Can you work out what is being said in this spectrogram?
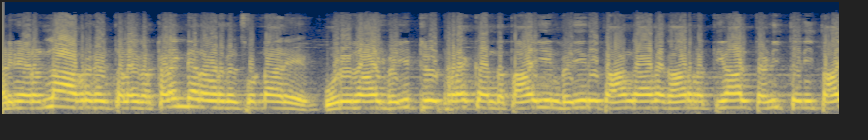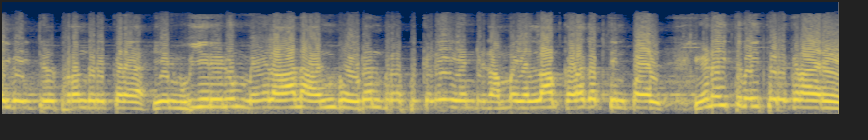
அறிஞர் அண்ணா அவர்கள் தலைவர் கலைஞர் அவர்கள் சொன்னாரே ஒரு தாய் வயிற்றில் பிறக்க அந்த தாயின் வயிறு தாங்காத காரணத்தினால் தனித்தனி தாய் வயிற்றில் பிறந்திருக்கிற என் உயிரினும் மேலான அன்பு உடன்பிறப்புகளே என்று நம்ம எல்லாம் கழகத்தின் பால் இணைத்து வைத்திருக்கிறாரே.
